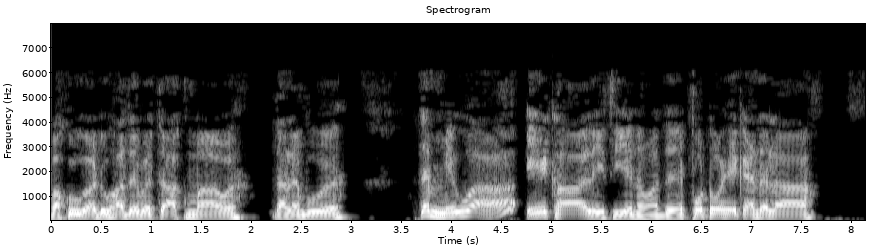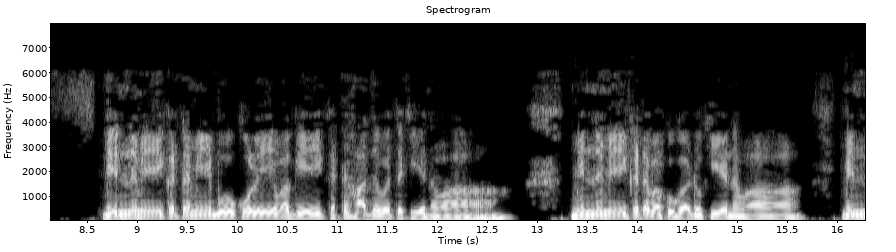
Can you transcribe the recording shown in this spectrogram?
වකුගඩු හදවත අක්මාව දලඹුව. දැන් මෙව්වා ඒ කාලේ තියෙනවද? ෆොටෝ එක ඇඳලා මෙන්න මේකට මේ බෝකොලේ වගේ එකට හදවත කියනවා. මෙන්න මේකට වකුගඩු කියනවා. මෙන්න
